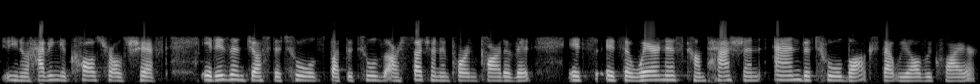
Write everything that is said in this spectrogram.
you know, having a cultural shift. It isn't just the tools, but the tools are such an important part of it. It's, it's awareness, compassion, and the toolbox that we all require.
